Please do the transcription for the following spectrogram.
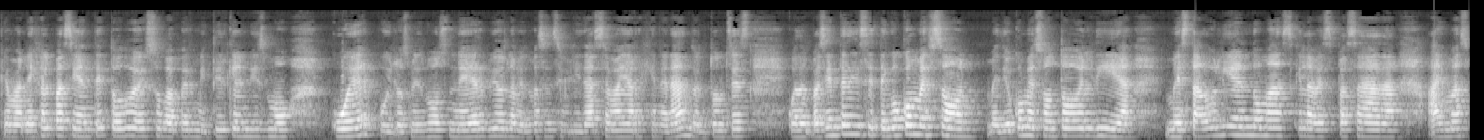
que maneja el paciente, todo eso va a permitir que el mismo cuerpo y los mismos nervios, la misma sensibilidad se vaya regenerando. Entonces, cuando el paciente dice, tengo comezón, me dio comezón todo el día, me está doliendo más que la vez pasada, hay más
